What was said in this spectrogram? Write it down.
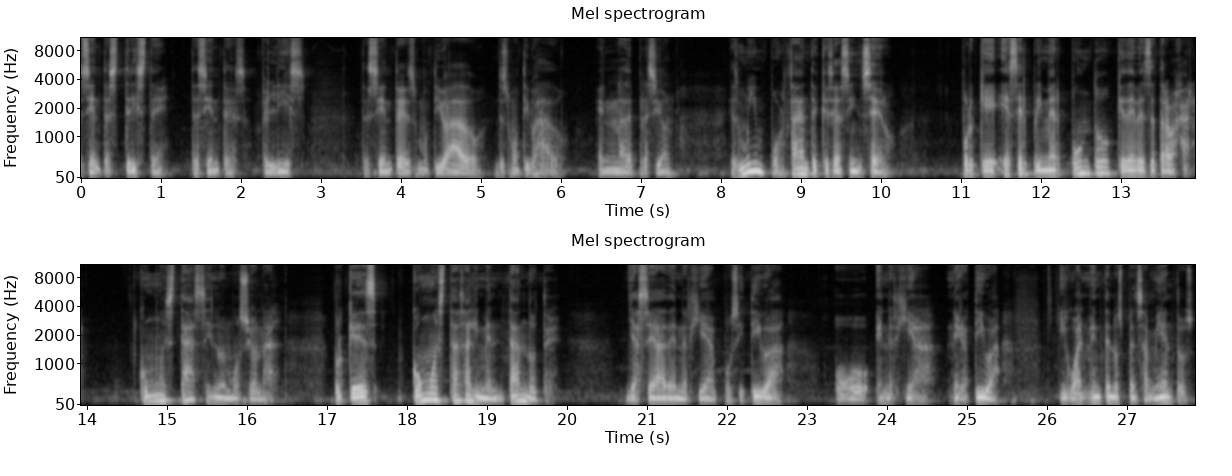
sientes triste? ¿Te sientes feliz? ¿Te sientes motivado? ¿Desmotivado? ¿En una depresión? Es muy importante que seas sincero porque es el primer punto que debes de trabajar. ¿Cómo estás en lo emocional? Porque es cómo estás alimentándote, ya sea de energía positiva o energía negativa. Igualmente en los pensamientos.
